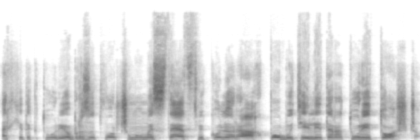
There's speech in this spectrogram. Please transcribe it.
архітектурі, образотворчому мистецтві, кольорах, побуті, літературі тощо.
